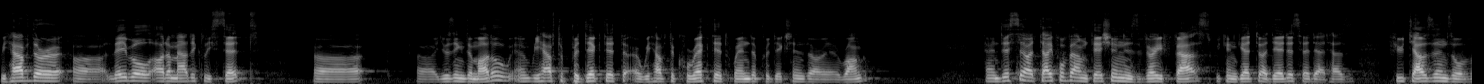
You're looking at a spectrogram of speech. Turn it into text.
We have the uh, label automatically set uh, uh, using the model, and we have to predict it, we have to correct it when the predictions are wrong. And this type of annotation is very fast. We can get to a data set that has a few thousands of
